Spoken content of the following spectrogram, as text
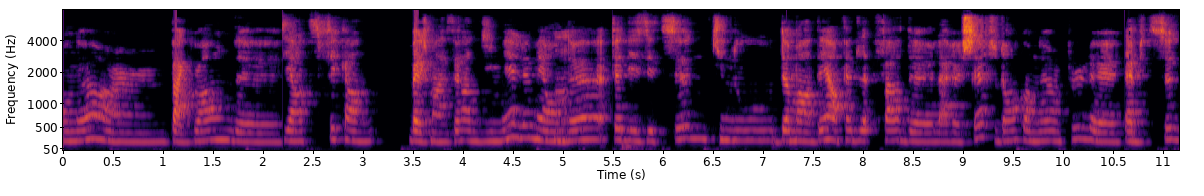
on a un background euh, scientifique en ben je m'en dire entre guillemets là, mais on Mm. a fait des études qui nous demandaient en fait de faire de la recherche, donc on a un peu l'habitude,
